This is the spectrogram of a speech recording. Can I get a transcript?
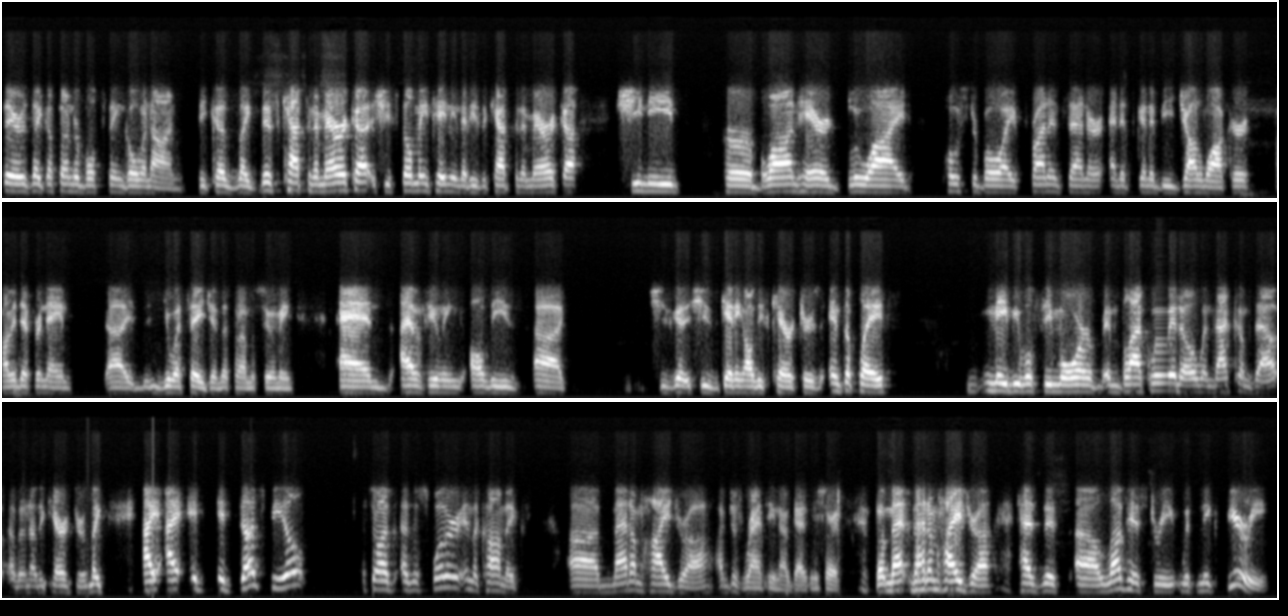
there's like a Thunderbolts thing going on because like this Captain America, she's still maintaining that he's a Captain America. She needs her blonde-haired, blue-eyed poster boy front and center, and it's going to be John Walker, probably different name, uh, U.S. agent. That's what I'm assuming. And I have a feeling all these, uh, she's get, she's getting all these characters into place. Maybe we'll see more in Black Widow when that comes out of another character. Like I, I it, it does feel so as, as a spoiler in the comics, uh, Madam Hydra. I'm just ranting now, guys. I'm sorry, but Ma- Madam Hydra has this uh, love history with Nick Fury,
